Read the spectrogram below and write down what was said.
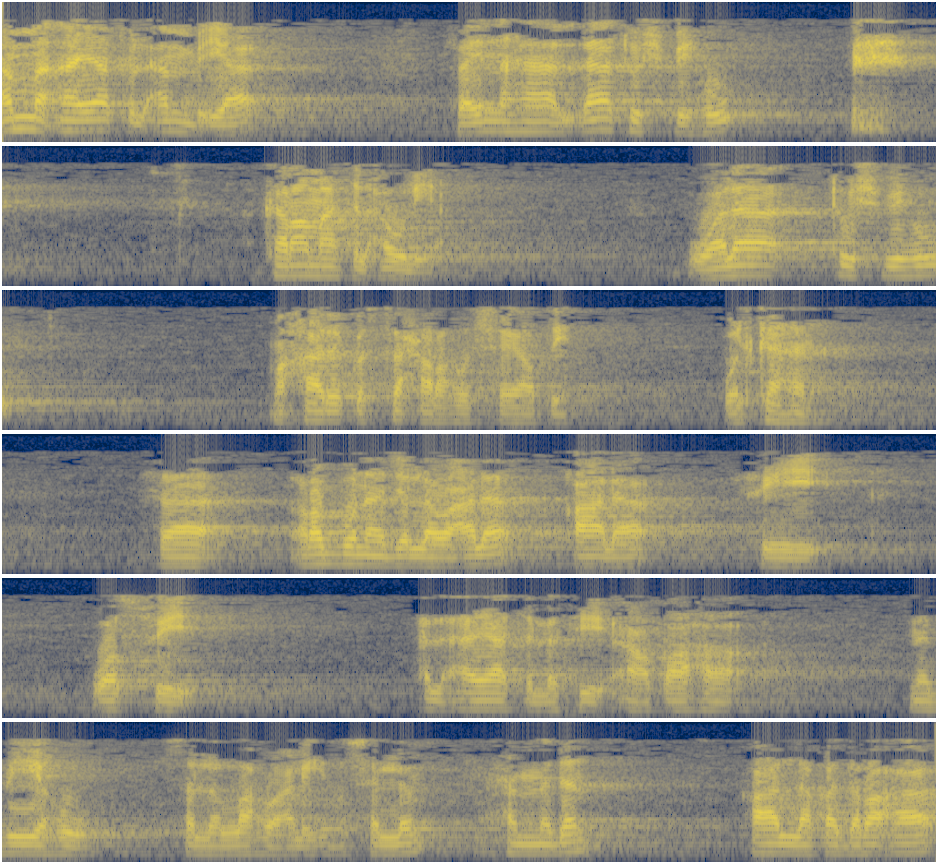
أما آيات الأنبياء فإنها لا تشبه كرامات الأولياء ولا تشبه مخارق السحرة والشياطين والكهنة. فربنا جل وعلا قال في وصف الآيات التي أعطاها نبيه صلى الله عليه وسلم محمدا قال لقد رأى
